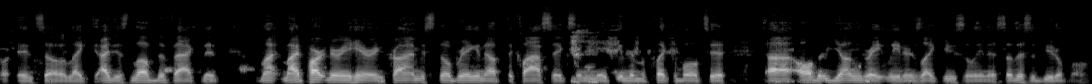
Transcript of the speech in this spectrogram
or and so like I just love the fact that my, my partner here in crime is still bringing up the classics and making them applicable to uh, all the young great leaders like you, Celina. So this is beautiful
